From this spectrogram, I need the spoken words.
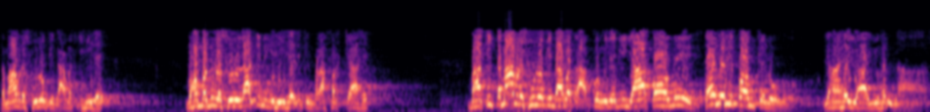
तमाम रसूलों की दावत यही है। मोहम्मद रसूलुल्लाह की भी यही है, लेकिन बड़ा फ़र्क क्या है? बाकी तमाम रसूलों की दावत आपको मिलेगी, या कौमे ए मेरी कौम के लोगों, यहाँ है या युहन्नास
